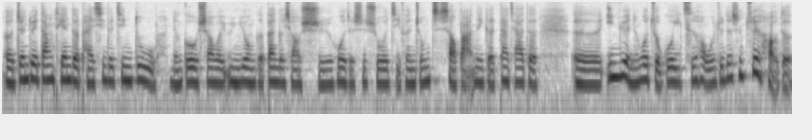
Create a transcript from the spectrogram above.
呃针对当天的排戏的进度，能够稍微运用个半个小时，或者是说几分钟，至少把那个大家的呃音乐能够走过一次的话，我觉得是最好的。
